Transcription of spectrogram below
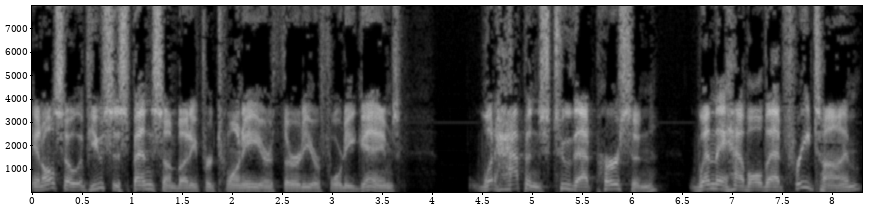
And also, if you suspend somebody for 20 or 30 or 40 games, what happens to that person when they have all that free time?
